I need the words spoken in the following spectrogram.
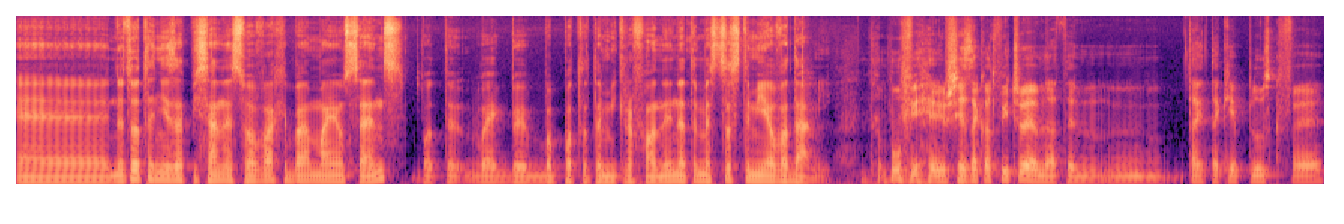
e, no to te niezapisane słowa chyba mają sens, bo, te, bo jakby, bo po to te mikrofony. Natomiast co z tymi owadami? No mówię, już się zakotwiczyłem na tym. Tak, takie pluskwy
